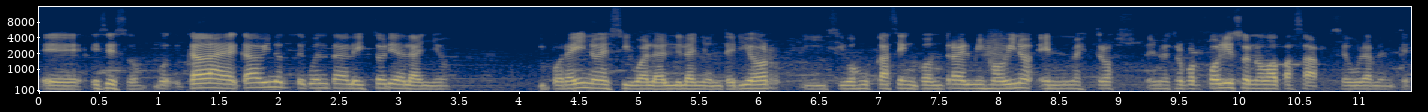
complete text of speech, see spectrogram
eh, es eso. Cada, cada vino te cuenta la historia del año y por ahí no es igual al del año anterior y si vos buscas encontrar el mismo vino en nuestros en nuestro portfolio eso no va a pasar seguramente.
